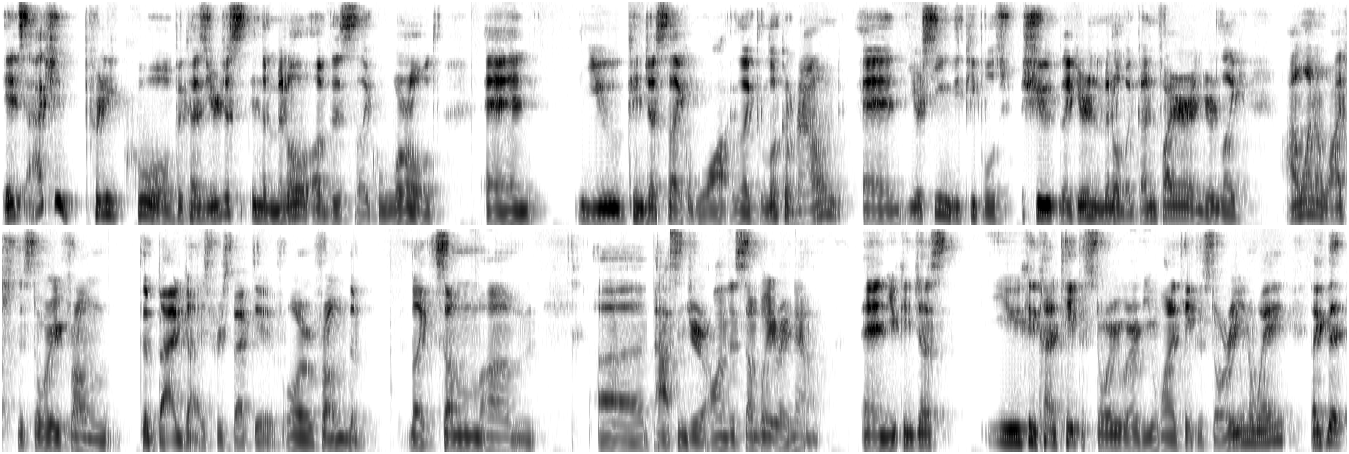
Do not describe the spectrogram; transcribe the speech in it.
it's actually pretty cool because you're just in the middle of this like world and you can just like walk like look around and you're seeing these people shoot like you're in the middle of a gunfire and you're like i want to watch the story from the bad guy's perspective or from the like some um, uh, passenger on the subway right now, and you can just you can kind of take the story wherever you want to take the story in a way. Like the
